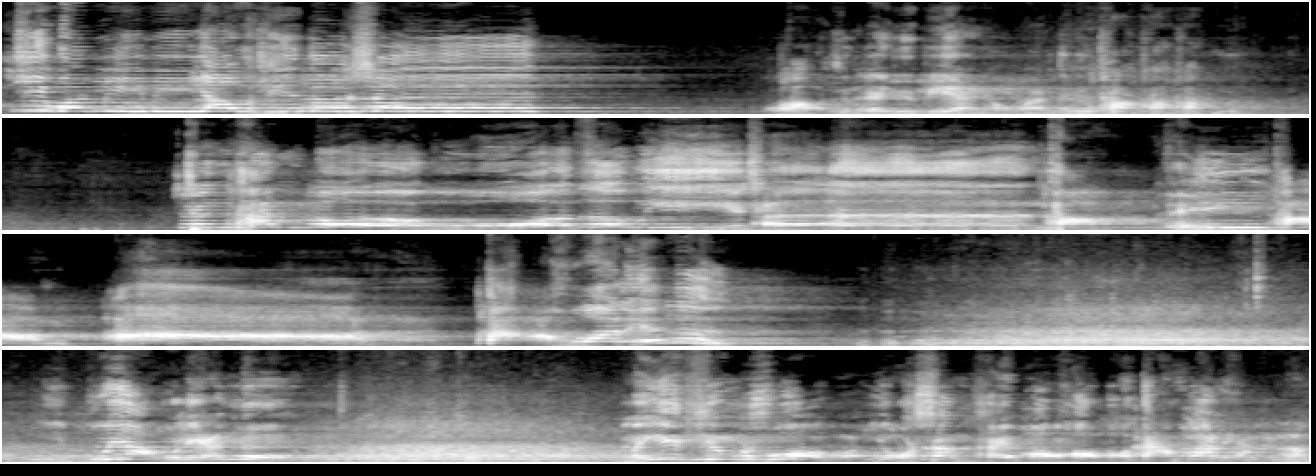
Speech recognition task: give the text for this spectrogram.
机关秘密要紧得深。我老听这句别扭啊！这你唱唱唱，侦探北国走一程，唱推唱啊，大花脸呢？你不要脸呢！没听说过有上台报号报大花脸的吗？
